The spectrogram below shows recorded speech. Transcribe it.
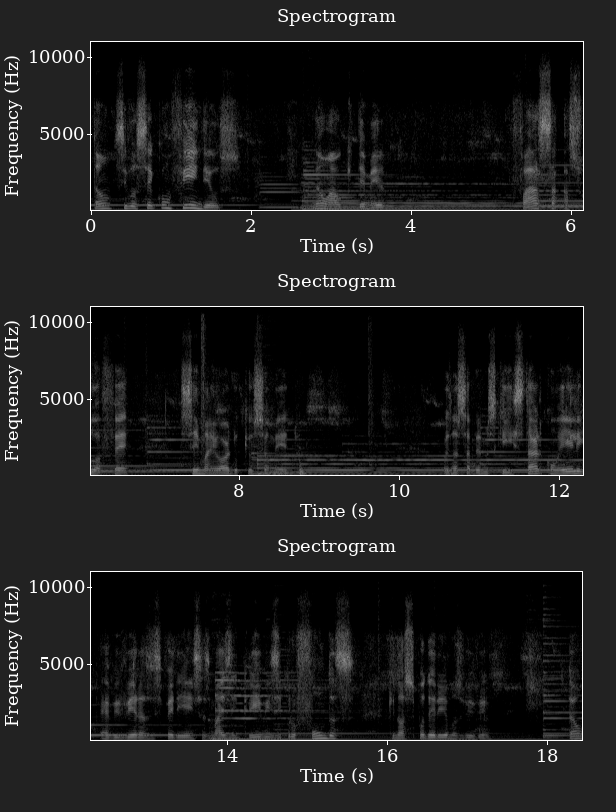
Então, se você confia em Deus, não há o que temer. Faça a sua fé ser maior do que o seu medo. Pois nós sabemos que estar com Ele é viver as experiências mais incríveis e profundas que nós poderíamos viver. Então,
